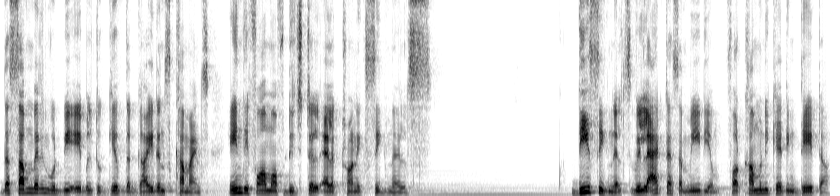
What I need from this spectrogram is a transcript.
the submarine would be able to give the guidance commands in the form of digital electronic signals. These signals will act as a medium for communicating data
